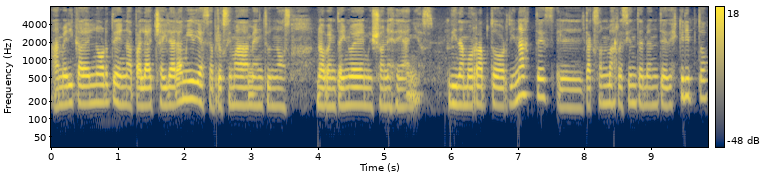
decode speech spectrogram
América del Norte en Apalacha y Laramide hace aproximadamente unos 99 millones de años. Dinamoraptor dynastes, el taxón más recientemente descrito,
